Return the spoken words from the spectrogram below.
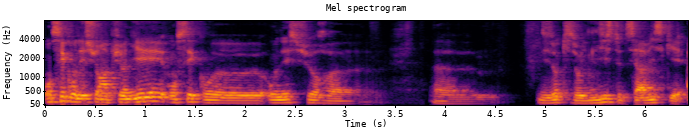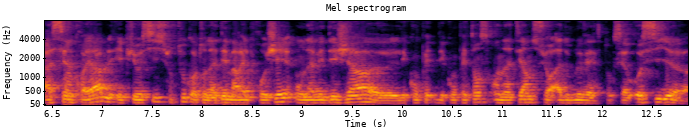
On sait qu'on est sur un pionnier, on sait qu'on est sur euh, disons qu'ils ont une liste de services qui est assez incroyable. Et puis aussi, surtout, quand on a démarré le projet, on avait déjà euh, les des compétences en interne sur AWS. Donc c'est aussi euh,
